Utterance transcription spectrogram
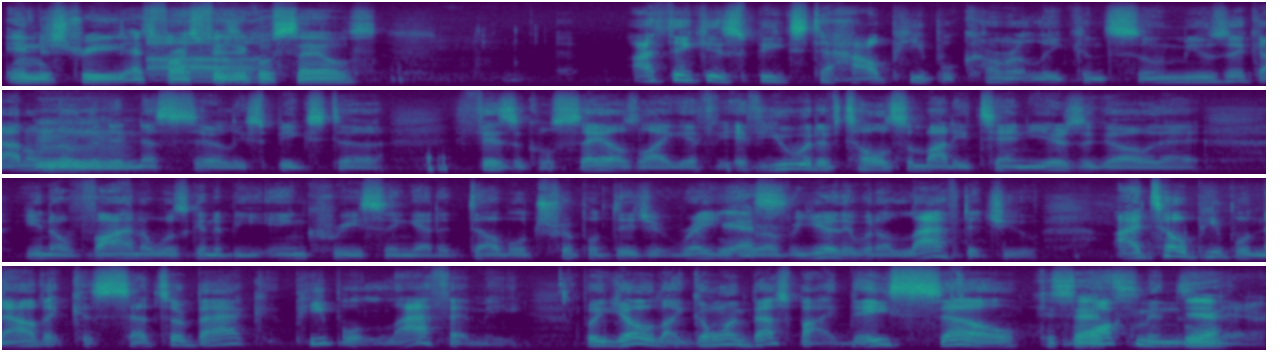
industry as far as physical uh, sales? I think it speaks to how people currently consume music. I don't know that it mm. necessarily speaks to physical sales. Like if if you would have told somebody 10 years ago that you know vinyl was going to be increasing at a double triple digit rate Yes. year over year, they would have laughed at you. I tell people now that cassettes are back, people laugh at me. But yo, like going Best Buy, they sell Cassettes. Walkmans yeah. in there.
